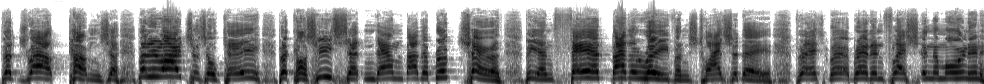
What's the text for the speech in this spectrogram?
the drought comes. But Elijah's okay because he's sitting down by the brook Cherith being fed by the ravens twice a day. bread and flesh in the morning,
